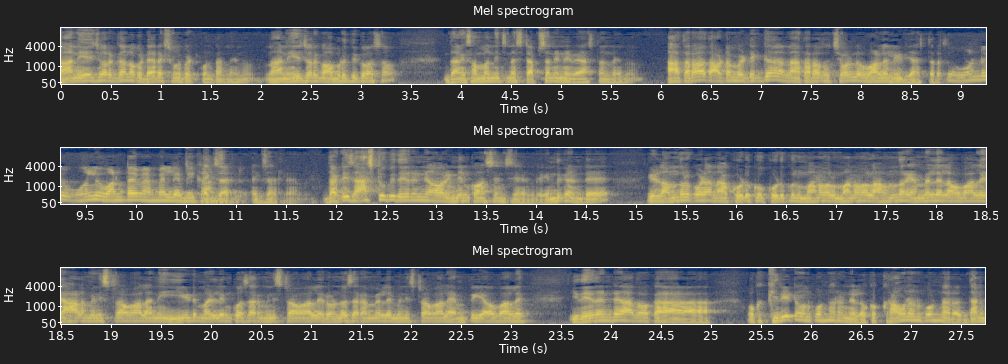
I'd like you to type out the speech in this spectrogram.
నా నియోజకవర్గాన్ని ఒక డైరెక్షన్లో పెట్టుకుంటాను నేను. నా నియోజకవర్గం అభివృద్ధి కోసం దానికి సంబంధించిన స్టెప్స్ అని నేను వేస్తాను నేను. ఆ తర్వాత ఆటోమేటిక్గా నా తర్వాత వచ్చేవాళ్ళు వాళ్ళే లీడ్ చేస్తారు. Only only one time MLA మీ కాన్సెప్ట్ ఎగ్జాక్ట్లీ ఎగ్జాక్ట్లీ అండి. That is has to be there in our Indian constituency అండి. ఎందుకంటే వీళ్ళందరూ కూడా నా కొడుకు కొడుకులు మనవలు మనవలు అందరూ ఎమ్మెల్యేలు అవ్వాలి వాళ్ళ మినిస్టర్ అవ్వాలని ఈడు మళ్ళీ ఇంకోసారి మినిస్టర్ అవ్వాలి రెండోసారి ఎమ్మెల్యే మినిస్టర్ అవ్వాలి ఎంపీ అవ్వాలి. ఇదేదంటే అదొక ఒక కిరీటం అనుకుంటున్నారండి వీళ్ళు ఒక క్రౌన్ అనుకుంటున్నారు? దాని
